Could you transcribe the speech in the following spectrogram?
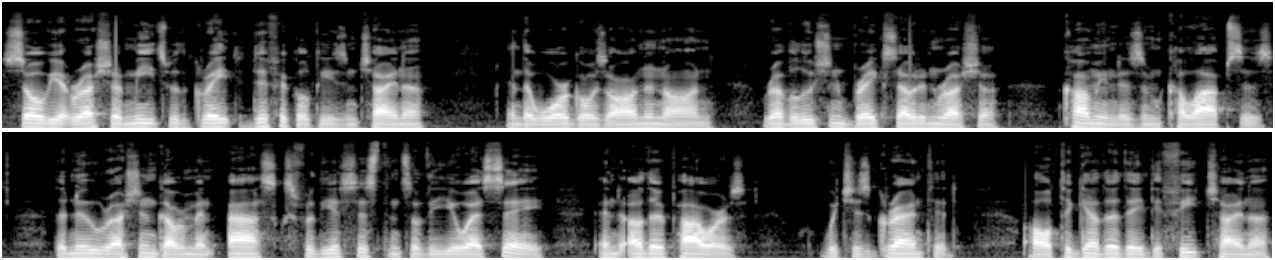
Soviet Russia meets with great difficulties in China, and the war goes on and on. Revolution breaks out in Russia. Communism collapses. The new Russian government asks for the assistance of the USA and other powers, which is granted. Altogether, they defeat China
